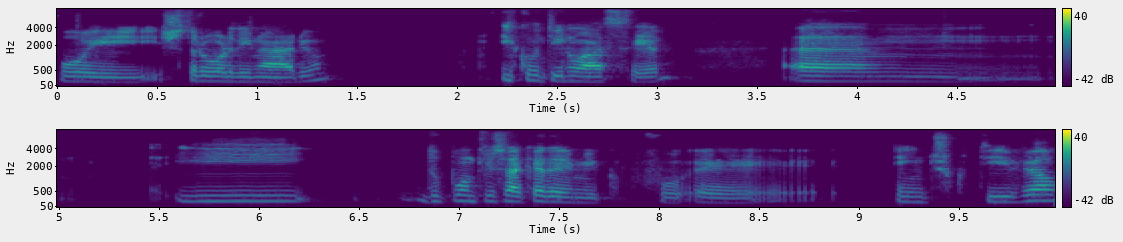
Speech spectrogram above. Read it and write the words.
foi extraordinário e continua a ser. Um, e do ponto de vista académico foi, é, é indiscutível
